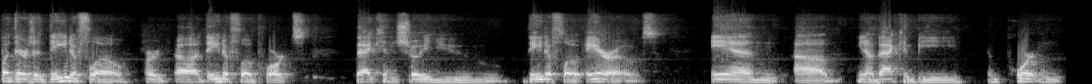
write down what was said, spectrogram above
but there's a data flow or uh, data flow ports that can show you data flow arrows and uh, you know that can be important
